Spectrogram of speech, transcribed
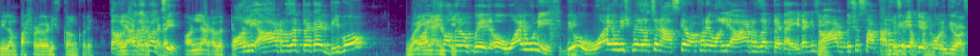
দিলাম পাঁচশো টাকা ডিসকাউন্ট করে। তাহলে কতই পাচ্ছি? অনলি আট হাজার টাকা। অনলি আট হাজার টাকায় ভিভো ওয়াই Y90 সতেরো পেয়ে ও ওয়াই উনিশ। ভিভো ওয়াই উনিশ পেয়ে যাচ্ছেন। আজকের অফারে অনলি আট হাজার টাকায়। এটা কিন্তু আট দুশো ছাপ্পান্ন 8256 ভেরিয়েন্টের ফোন ভিউয়ার্স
